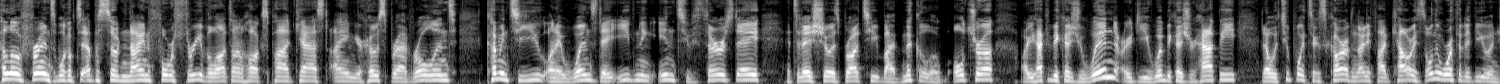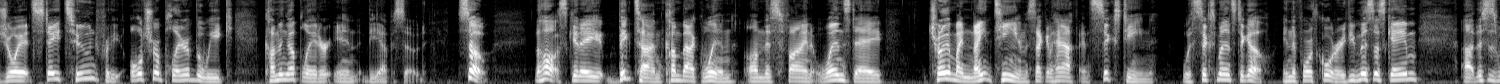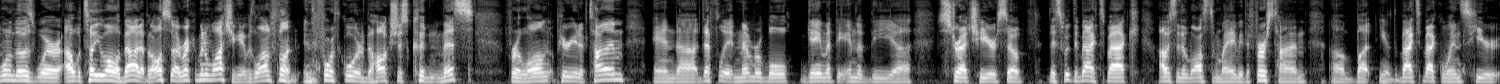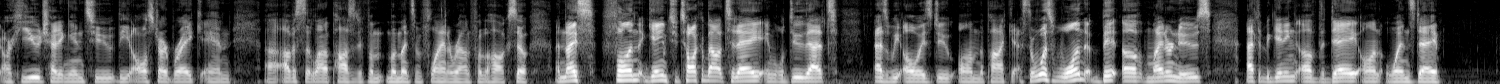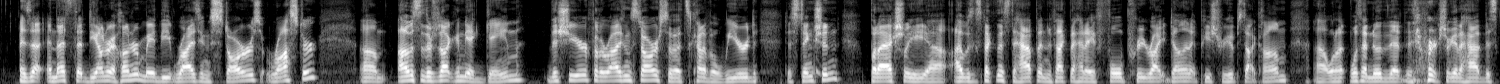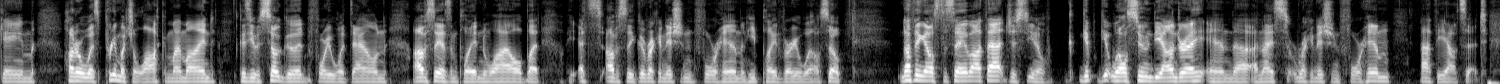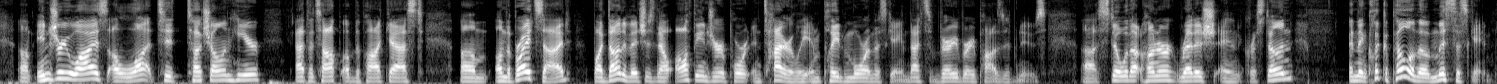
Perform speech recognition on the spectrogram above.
Hello, friends. Welcome to episode 943 of the Locked On Hawks podcast. I am your host, Brad Rowland, coming to you on a Wednesday evening into Thursday. And today's show is brought to you by Michelob Ultra. Are you happy because you win, or do you win because you're happy? Now, with 2.6 carbs and 95 calories, it's only worth it if you enjoy it. Stay tuned for the Ultra Player of the Week coming up later in the episode. So, the Hawks get a big time comeback win on this fine Wednesday, trailing by 19 in the second half and 16 with six minutes to go in the fourth quarter. If you miss this game, uh, this is one of those where I will tell you all about it, but also I recommend watching it. It was a lot of fun in the fourth quarter. The Hawks just couldn't miss for a long period of time, and uh, definitely a memorable game at the end of the uh, stretch here. So they sweep the back-to-back. Obviously, they lost to Miami the first time, um, but you know the back-to-back wins here are huge heading into the All-Star break, and uh, obviously a lot of positive momentum flying around for the Hawks. So a nice, fun game to talk about today, and we'll do that as we always do on the podcast. There was one bit of minor news at the beginning of the day on Wednesday. Is that, and that's that DeAndre Hunter made the Rising Stars roster. Um, obviously, there's not going to be a game this year for the Rising Stars, so that's kind of a weird distinction. But I actually uh, I was expecting this to happen. In fact, I had a full pre-write done at peachtreehoops.com. Uh, when I, once I knew that they were actually going to have this game, Hunter was pretty much a lock in my mind because he was so good before he went down. Obviously, hasn't played in a while, but it's obviously good recognition for him, and he played very well. So nothing else to say about that. Just you know, get, get well soon, DeAndre, and uh, a nice recognition for him at the outset. Um, injury wise, a lot to touch on here at the top of the podcast. Um, on the bright side, Bogdanovich is now off the injury report entirely and played more in this game. That's very very positive news. Uh, still without Hunter, Reddish, and Kris Dunn, and then Clint Capela though missed this game.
